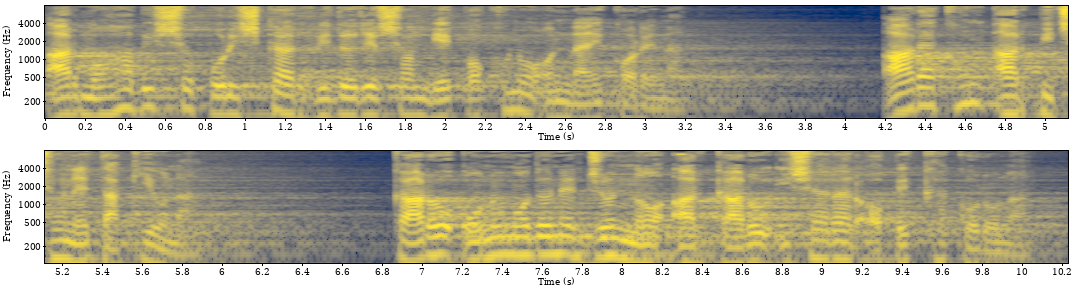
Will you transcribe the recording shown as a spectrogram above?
আর মহাবিশ্ব পরিষ্কার হৃদয়ের সঙ্গে কখনো অন্যায় করে না। আর এখন আর পিছনে তাকিও না। কারও অনুমোদনের জন্য আর কারও ইশারার অপেক্ষা করো না।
